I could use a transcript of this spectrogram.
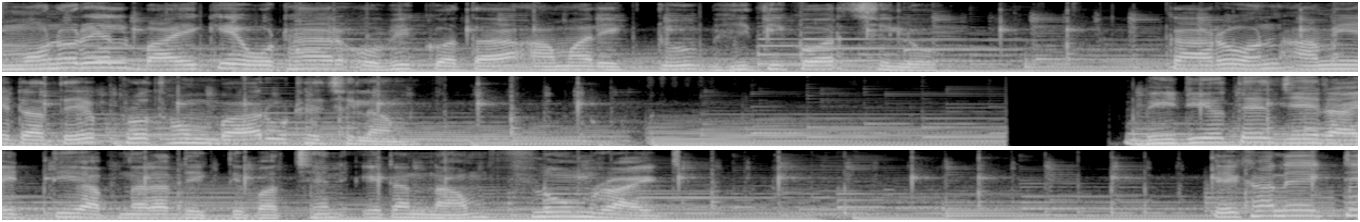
মনোরেল বাইকে ওঠার অভিজ্ঞতা আমার একটু ভীতিকর ছিল, কারণ আমি এটাতে প্রথমবার উঠেছিলাম। ভিডিওতে যে রাইডটি আপনারা দেখতে পাচ্ছেন, এটার নাম ফ্লুম রাইড। এখানে একটি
